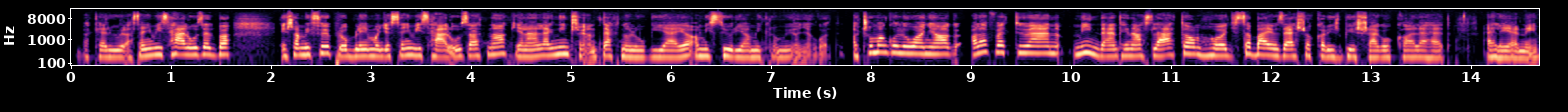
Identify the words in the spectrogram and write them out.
bekerül a szennyvízhálózatba, és ami fő probléma, hogy a szennyvízhálózatnak jelenleg nincs olyan technológiája, ami szűri a mikroműanyagot. A csomagolóanyag alapvetően mindent én azt látom, hogy szabályozásokkal és bírságokkal lehet elérni.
